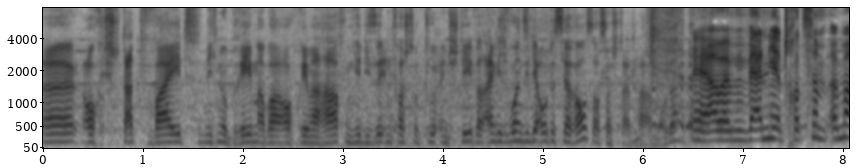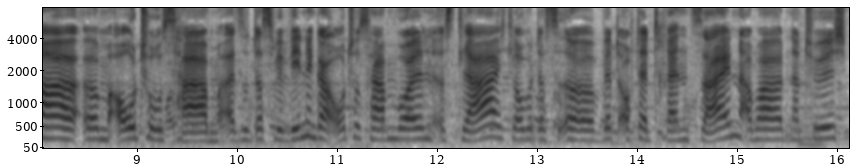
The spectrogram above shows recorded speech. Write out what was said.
äh, auch stadtweit, nicht nur Bremen, aber auch Bremerhaven, hier diese Infrastruktur entsteht? Weil eigentlich wollen Sie die Autos ja raus aus der Stadt haben, oder? Ja, aber wir werden hier trotzdem immer ähm, Autos haben. Also, dass wir weniger Autos haben wollen, ist klar. Ich glaube, das äh, wird auch der Trend sein. Aber natürlich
